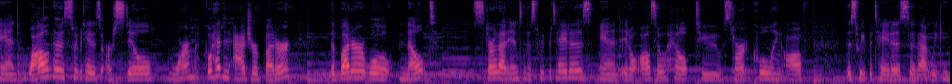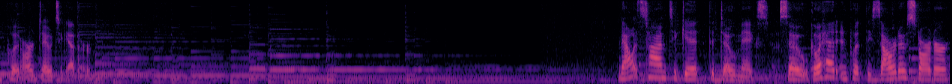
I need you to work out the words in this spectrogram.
And while those sweet potatoes are still warm, go ahead and add your butter. The butter will melt, stir that into the sweet potatoes, and it'll also help to start cooling off the sweet potatoes so that we can put our dough together. Now it's time to get the dough mixed. So go ahead and put the sourdough starter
